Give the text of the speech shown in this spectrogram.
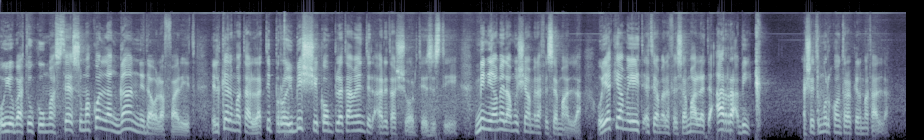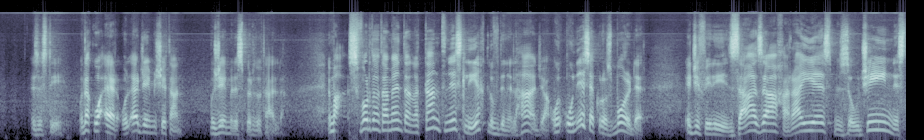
u jibgħatuk huma stess, huma kollha nganni dawn l-affarijiet. Il-Kelma t'Alla tipprojbixxi kompletament il-qari tax-xorti, eżistiji. Min jagħmilha mhux jagħmilha f'isem Alla, u jekk jagħmilha jgħid qed jagħmilha f'isem Alla qed iqarraq bik, għax qed imur kontra l-Kelma t'Alla. Jeżisti. U dak huwa qerq, u l-qerq ġej mix-Xitan, mhux ġej mill-Ispirtu ta' Alla. Imma sfortunatament għandna tant nies li jeħtlu f'din il-ħaġa, u nies across border, jiġifieri żgħażagħ, għarajjes, miżżewġin, nies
